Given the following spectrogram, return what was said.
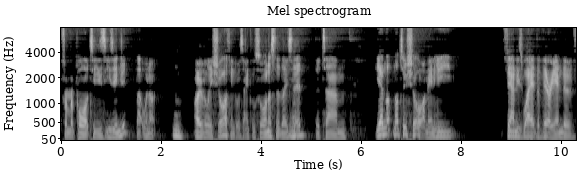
from reports, he's he's injured, but we're not Mm. overly sure. I think it was ankle soreness that they said. But, um, yeah, I'm not, not too sure. I mean, he found his way at the very end of,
